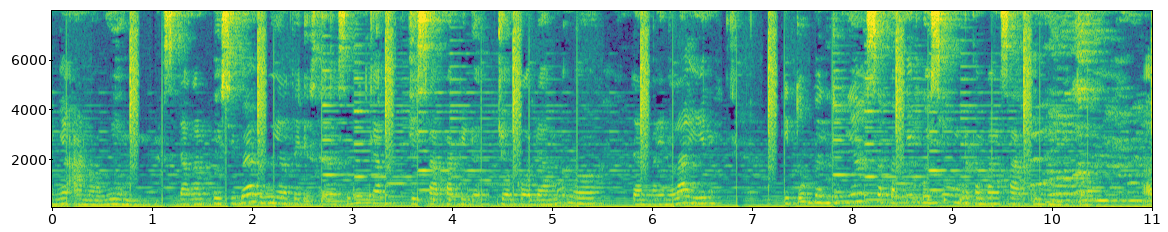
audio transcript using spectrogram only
artinya anonim. Sedangkan puisi baru yang tadi sudah sebutkan kisah Pati Joko Damono dan lain-lain itu bentuknya seperti puisi yang berkembang saat ini gitu. E,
